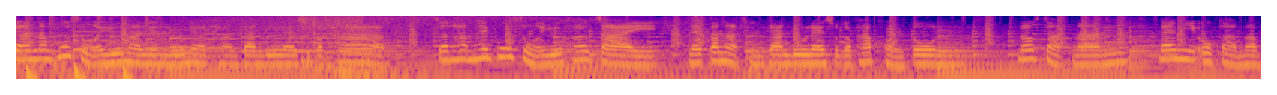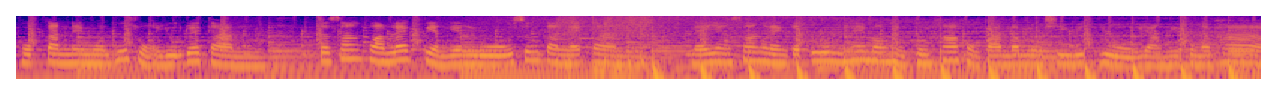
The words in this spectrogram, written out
การนำผู้สูงอายุมาเรียนรู้แนวทางการดูแลสุขภาพ จะทำให้ผู้สูงอายุเข้าใจ และตระหนักถึงการดูแลสุขภาพของตน นอกจากนั้นได้มีโอกาสมาพบกันในมวลผู้สูงอายุด้วยกัน จะสร้างความแลกเปลี่ยนเรียนรู้ซึ่งกันและกัน และยังสร้างแรงกระตุ้นให้มองเห็นคุณค่าของการดำรงชีวิตอยู่อย่างมีคุณภาพ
